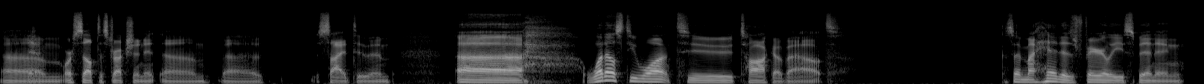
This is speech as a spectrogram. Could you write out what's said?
um, yeah. or self destruction um, uh, side to him. Uh, what else do you want to talk about? Because my head is fairly spinning.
